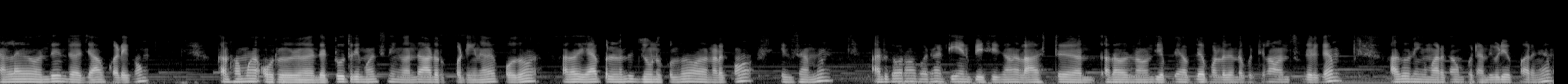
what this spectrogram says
நல்லாவே வந்து இந்த ஜாப் கிடைக்கும். கன்ஃபார்மாக ஒரு இந்த டூ த்ரீ மந்த்ஸ் நீங்கள் வந்து ஆர்டர் ஒர்க் போட்டிங்கனாவே போதும். அதாவது ஏப்ரல்லேருந்து ஜூனுக்குள்ளே நடக்கும் எக்ஸாமு அதுக்கப்புறம் பார்த்தீங்கன்னா டிஎன்பிசிக்கான லாஸ்ட்டு அதாவது நான் வந்து எப்படி அப்ளை பண்ணுறது அந்த பற்றிலாம் வந்து சொல்லியிருக்கேன். அதுவும் நீங்கள் மறக்காமல் போய்ட்டு அந்த வீடியோ பாருங்கள்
